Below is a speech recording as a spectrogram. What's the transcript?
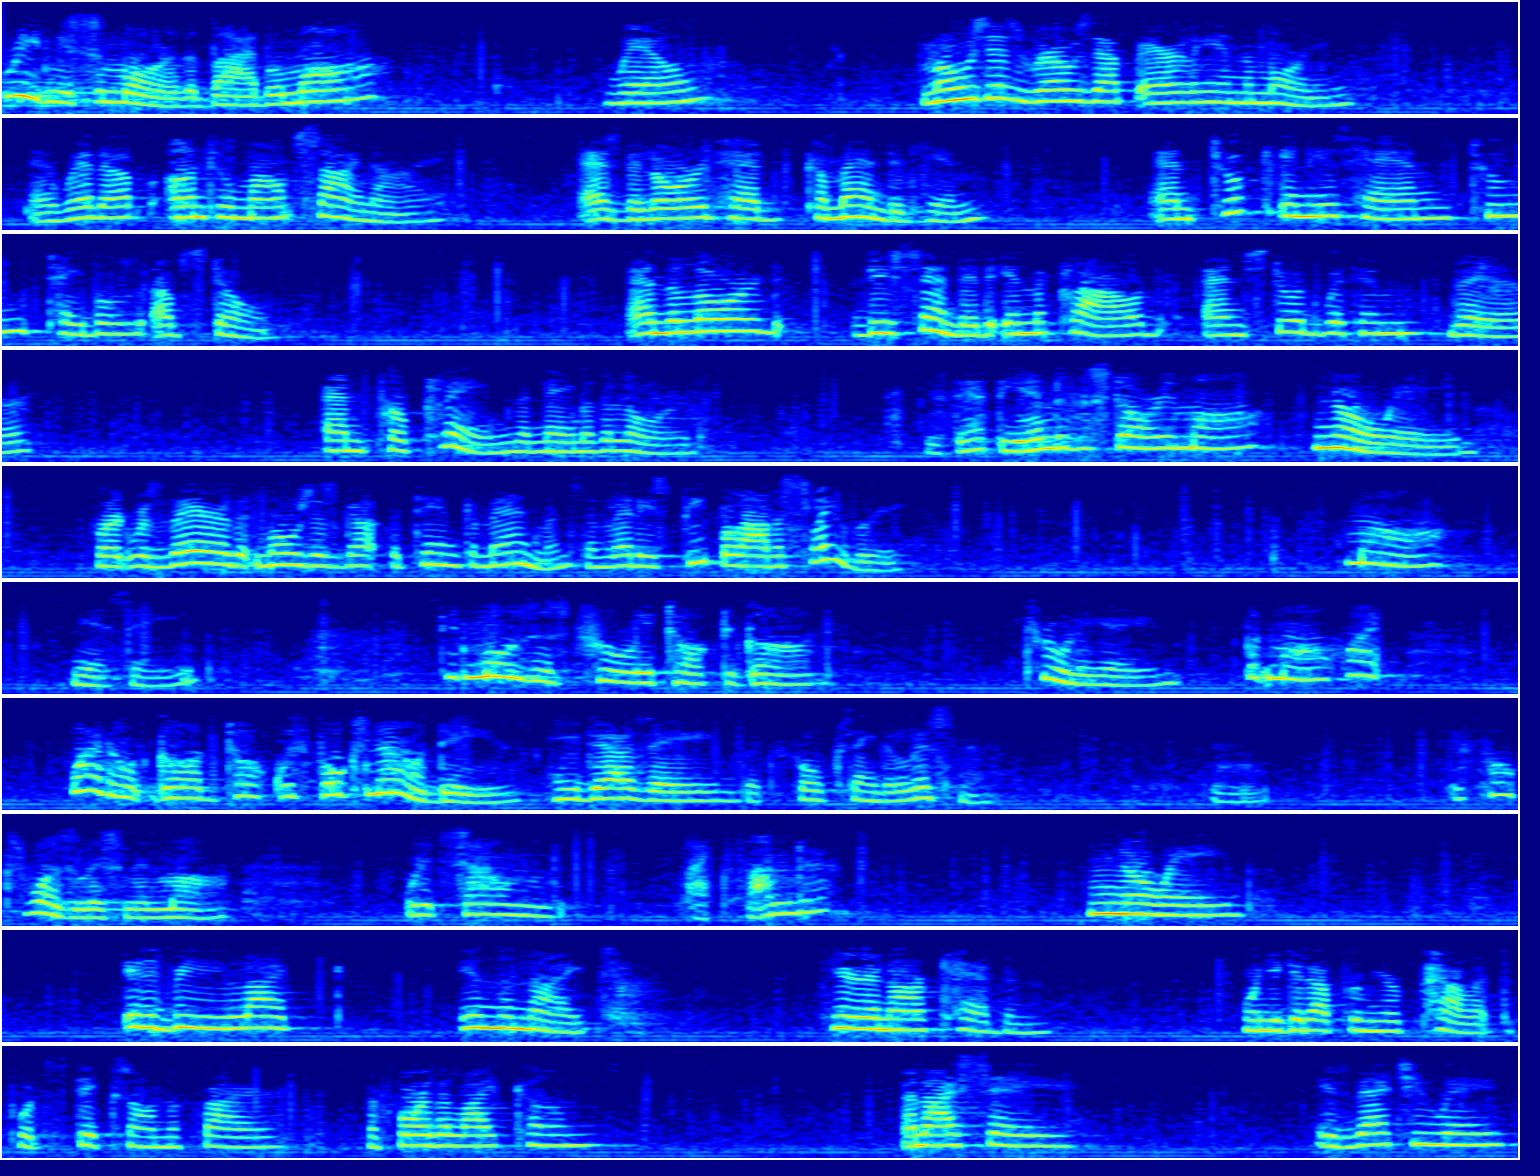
Read me some more of the Bible, Ma. Well, Moses rose up early in the morning and went up unto Mount Sinai, as the Lord had commanded him, and took in his hand two tables of stone. And the Lord descended in the cloud and stood with him there and proclaimed the name of the Lord. Is that the end of the story, Ma? No, Abe. For it was there that Moses got the Ten Commandments and led his people out of slavery. Ma, Yes, Abe. Did Moses truly talk to God? Truly, Abe. But Ma, why why don't God talk with folks nowadays? He does, Abe, but folks ain't a listening. And if folks was listening, Ma, would it sound like thunder? No, Abe. It'd be like in the night, here in our cabin, when you get up from your pallet to put sticks on the fire before the light comes. And I say, Is that you, Abe?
